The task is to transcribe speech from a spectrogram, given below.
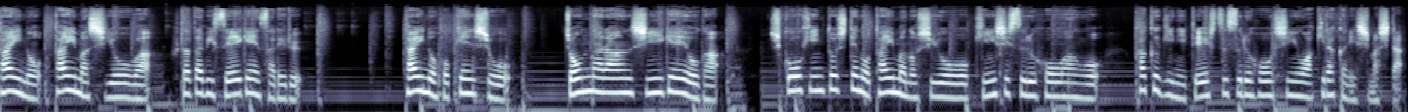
タイの大麻使用は再び制限される。タイの保健省、チョンナラン・シーゲーオが嗜好品としての大麻の使用を禁止する法案を閣議に提出する方針を明らかにしました。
